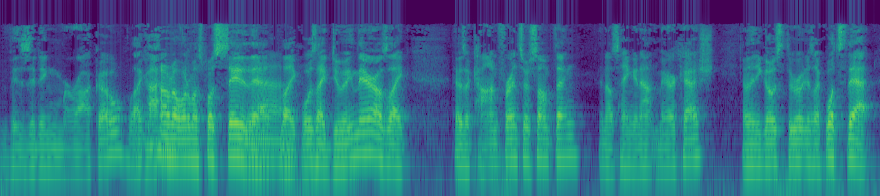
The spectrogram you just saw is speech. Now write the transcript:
visiting Morocco. Like, I don't know what am I supposed to say to Yeah. that. Like, what was I doing there? I was like, there was a conference or something and I was hanging out in Marrakesh. And then he goes through it and he's like, what's that?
